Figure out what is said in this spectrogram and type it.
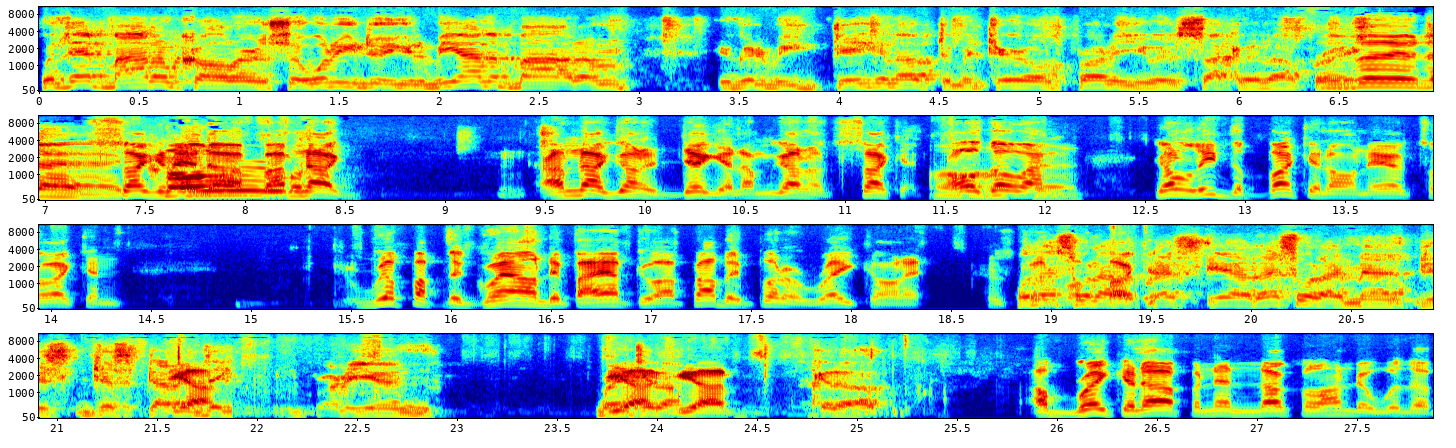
with that bottom crawler, so what are you doing? You're gonna be on the bottom. You're gonna be digging up the material in front of you and sucking it up, right? Is it sucking crawler? it up. I'm not. I'm not going to dig it. I'm going to suck it. Oh, Although okay. I'm going to leave the bucket on there so I can rip up the ground if I have to. I'll probably put a rake on it. Well, that's a what I. That's yeah. That's what I meant. Just just gotta Yeah. dig in front of you and break it yeah, up. yeah. Suck it up. I'll break it up and then knuckle under with a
